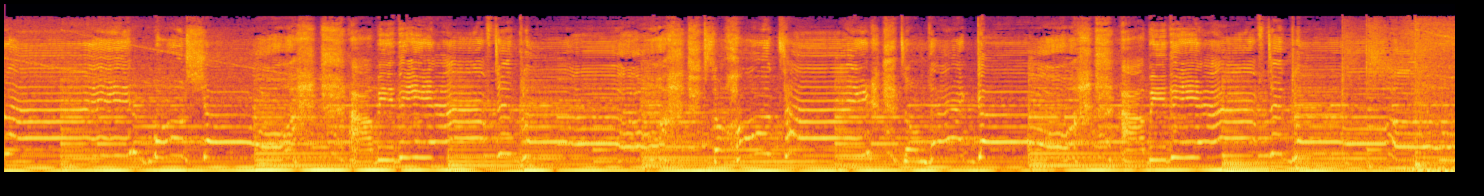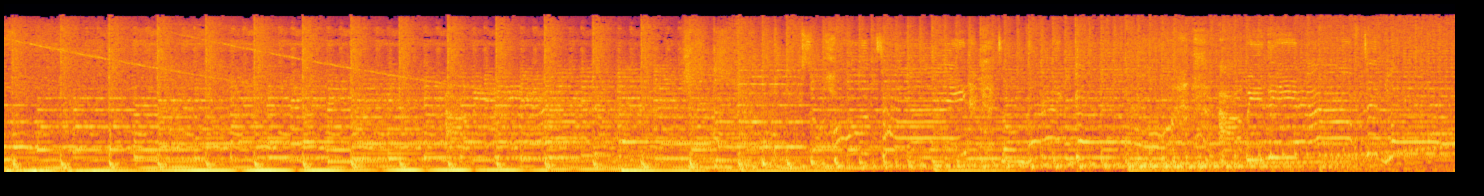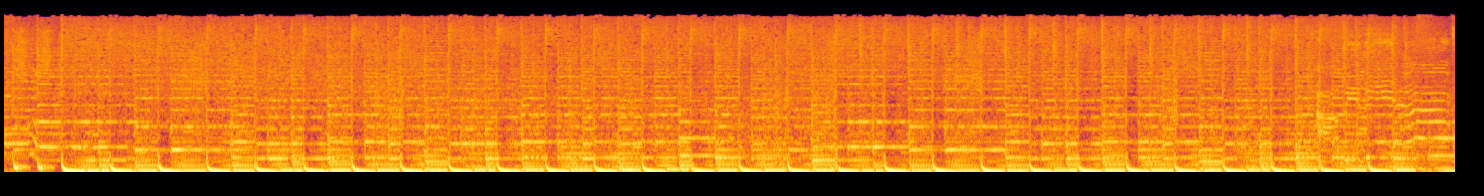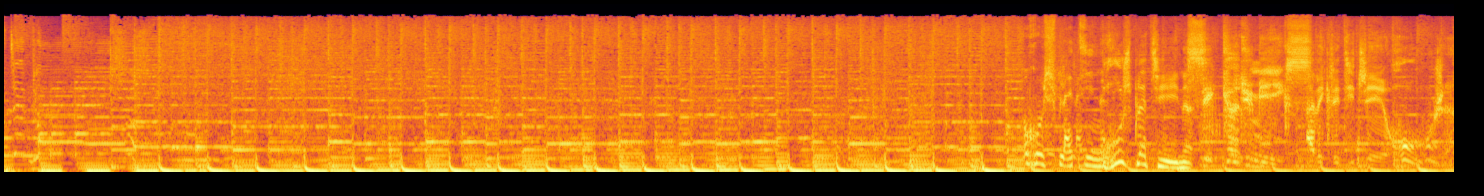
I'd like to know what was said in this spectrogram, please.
Rouge Platine. Rouge Platine, c'est que du mix avec les DJ rouges.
